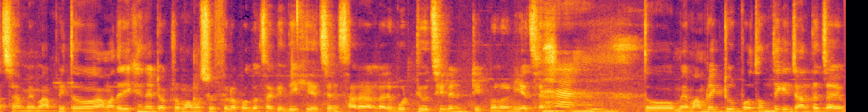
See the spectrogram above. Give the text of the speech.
আচ্ছা ম্যাম আপনি তো আমাদের এখানে ডক্টর মোহাম্মদ শফিউল্লাহ প্রধান স্যারকে দেখিয়েছেন। স্যারের আন্ডারে ভর্তিও ছিলেন ট্রিটমেন্টও নিয়েছেন। হ্যাঁ হ্যাঁ। তো ম্যাম আমরা একটু প্রথম থেকে জানতে চাইব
